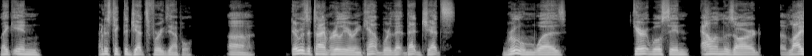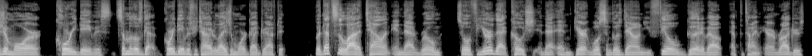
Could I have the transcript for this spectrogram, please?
like in I'll just take the Jets for example. Uh there was a time earlier in camp where that that Jets room was Garrett Wilson, Allen Lazard, Elijah Moore, Corey Davis. Some of those got Corey Davis retired, Elijah Moore got drafted. But that's a lot of talent in that room. So if you're that coach that and Garrett Wilson goes down, you feel good about at the time Aaron Rodgers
